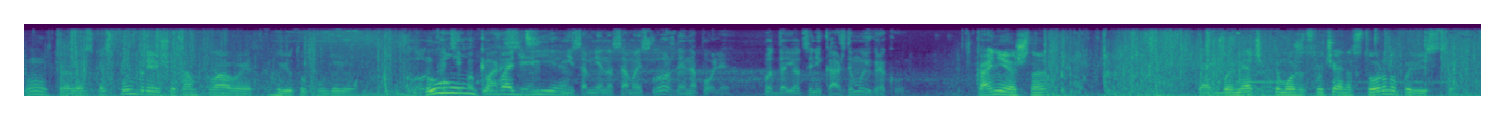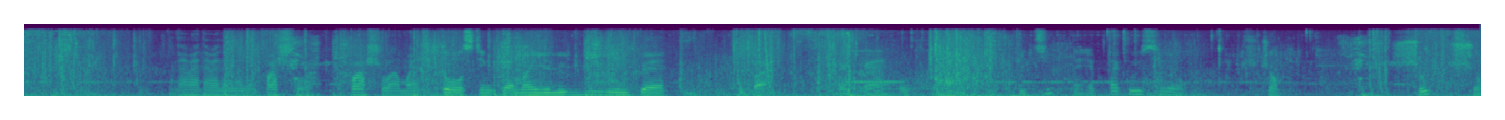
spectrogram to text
Ну, королевская скумбрия еще там плавает. Ой, я только ударил. Лунка типа в воде. 7, несомненно, самая сложная на поле. Поддается не каждому игроку. Конечно. Как бы мячик-то может случайно в сторону повести. Давай, давай, давай, давай. Пошла. Пошла, моя толстенькая, моя любименькая. Опа. Какая. Ух. Аппетитная. Я бы такую съел. Шучу. Шучу.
